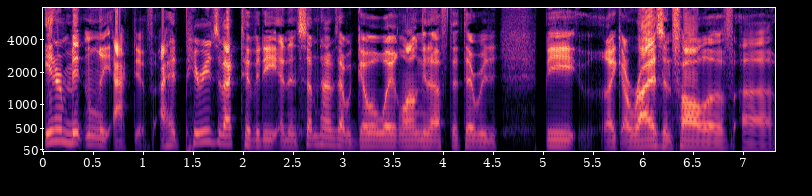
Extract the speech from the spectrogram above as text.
intermittently active. I had periods of activity, and then sometimes I would go away long enough that there would be like a rise and fall of uh,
